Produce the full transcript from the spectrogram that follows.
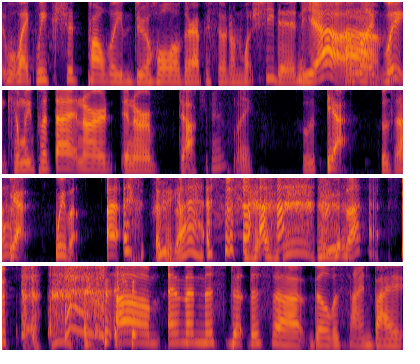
like we should probably do a whole other episode on what she did. Yeah, I'm like, Um, wait, can we put that in our in our document? Like, who, Yeah. who's that? Yeah, we will. Uh, who's that? who's that? um, and then this this uh, bill was signed by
